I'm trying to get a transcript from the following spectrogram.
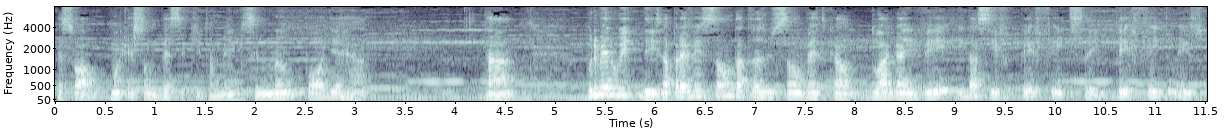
pessoal, uma questão dessa aqui também você não pode errar, tá? Primeiro item diz a prevenção da transmissão vertical do HIV e da sífilis. Perfeito isso aí, perfeito mesmo.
